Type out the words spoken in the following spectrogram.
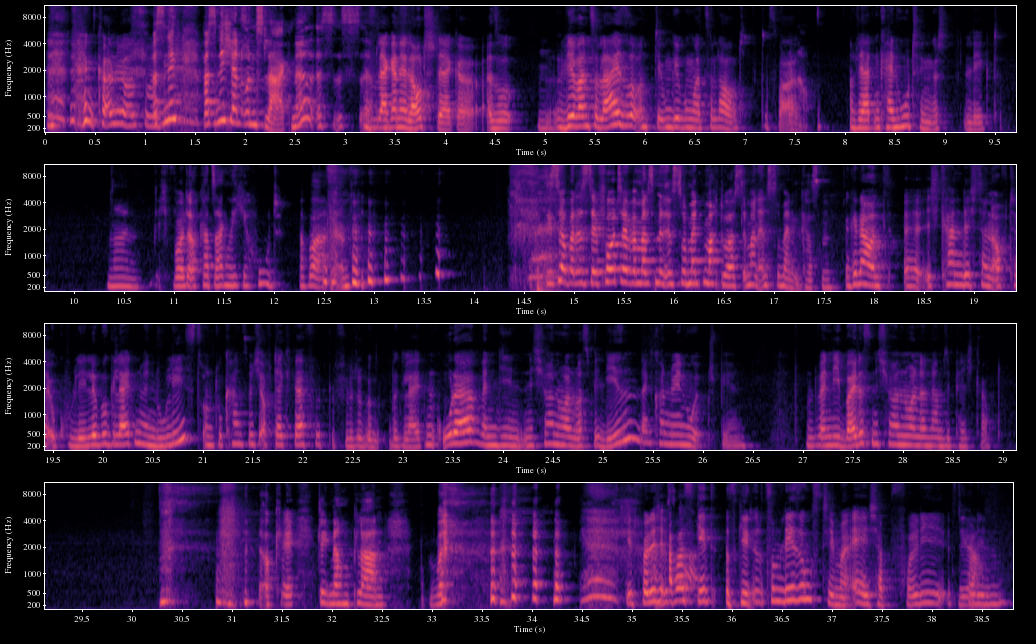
dann können wir uns was nicht, was nicht an uns lag, ne? Es, ist, ähm, es lag an der Lautstärke. Also hm. wir waren zu leise und die Umgebung war zu laut. Das war. Genau. Und wir hatten keinen Hut hingelegt. Nein, ich wollte auch gerade sagen, welcher Hut. Aber. Ähm, Siehst du, aber das ist der Vorteil, wenn man das mit Instrumenten macht. Du hast immer einen Instrumentenkasten. Genau, und äh, ich kann dich dann auf der Ukulele begleiten, wenn du liest. Und du kannst mich auf der Querflöte be begleiten. Oder wenn die nicht hören wollen, was wir lesen, dann können wir nur spielen. Und wenn die beides nicht hören wollen, dann haben sie Pech gehabt. okay, klingt nach einem Plan. geht völlig, aber es geht, es geht zum Lesungsthema. Ey, ich habe voll die, voll ja. den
